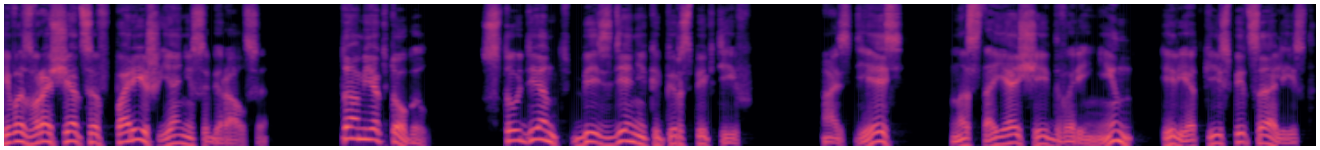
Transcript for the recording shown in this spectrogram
и возвращаться в Париж я не собирался. Там я кто был? Студент без денег и перспектив. А здесь настоящий дворянин и редкий специалист.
